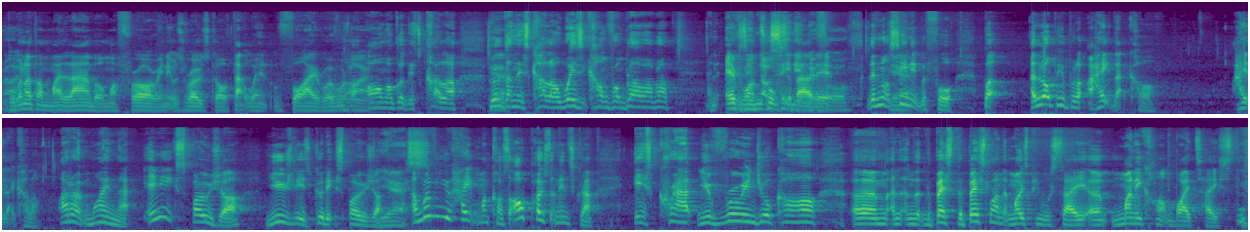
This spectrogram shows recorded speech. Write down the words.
Right. But when I done my Lambo, my Ferrari, and it was rose gold, that went viral. Everyone was right. like, oh my god, this colour. Who done this colour? Where's it come from? Blah blah blah. And everyone talks about it, it. They've not seen it before. But a lot of people, are like, I hate that car. I hate that colour. I don't mind that. Any exposure usually is good exposure. Yes. And whether you hate my car, so I'll post on Instagram, it's crap, you've ruined your car. Um, and, and the best the best line that most people say, um, money can't buy taste.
